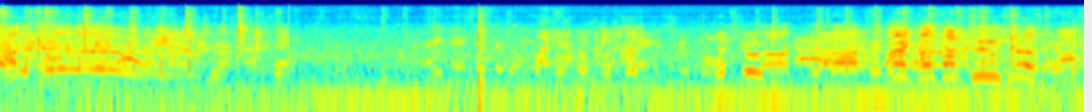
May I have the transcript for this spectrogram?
Out of two. Good scoop. Good talk. Good All right, go bottom two zeros across.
